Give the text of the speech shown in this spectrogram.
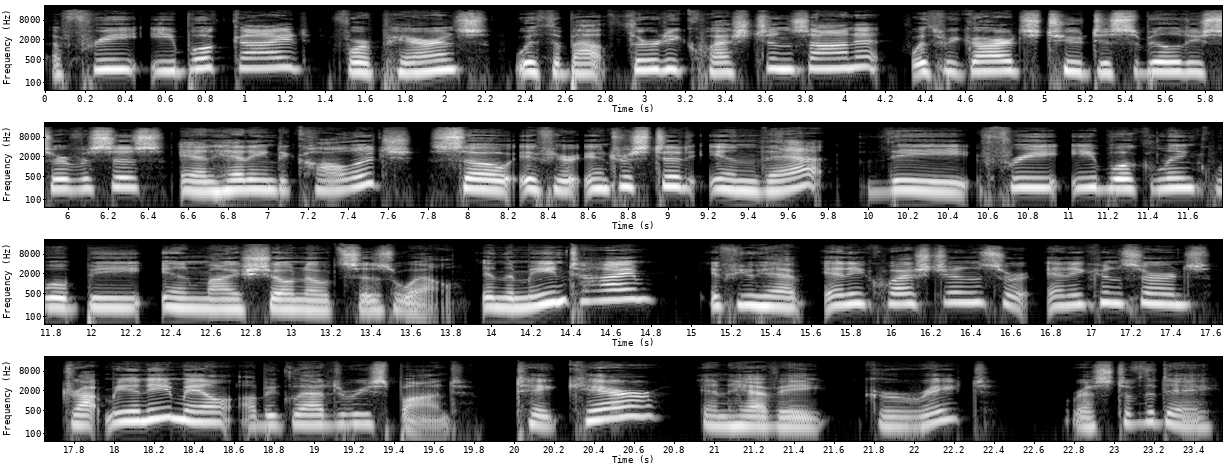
a free ebook guide for parents with about 30 questions on it with regards to disability services and heading to college. So if you're interested in that, the free ebook link will be in my show notes as well. In the meantime, if you have any questions or any concerns, drop me an email. I'll be glad to respond. Take care and have a great rest of the day.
